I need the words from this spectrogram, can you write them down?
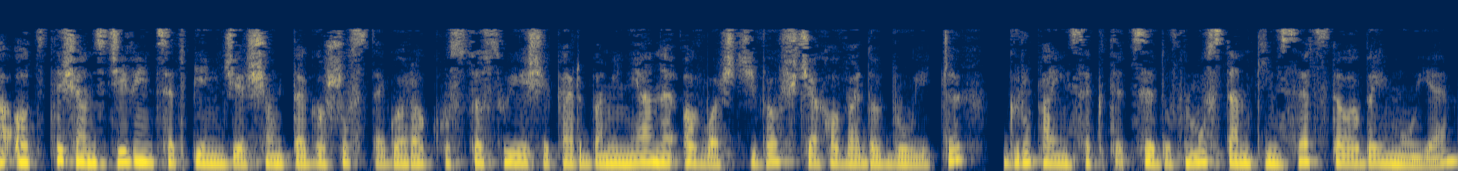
a od 1956 roku stosuje się karbaminiany o właściwościach owadobójczych. Grupa insektycydów mustankinsecto obejmuje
